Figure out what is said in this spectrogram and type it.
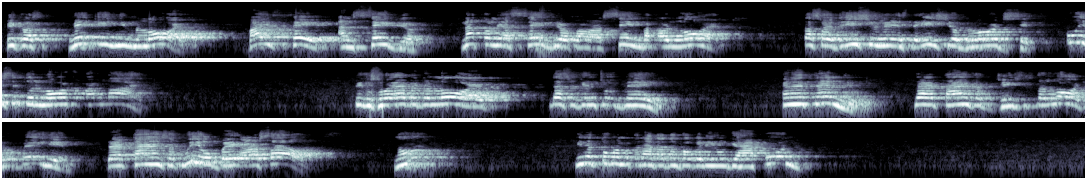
Because making Him Lord by faith and Savior, not only a Savior of our sin, but our Lord. That's why the issue here is the issue of Lordship. Who is it the Lord of our life? Because whoever the Lord, that's we're going to obey. And I tell you, there are times that Jesus the Lord, you obey Him. There are times that we obey ourselves. No? Hinatuman mo tanata itong kagalingon gihapon.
